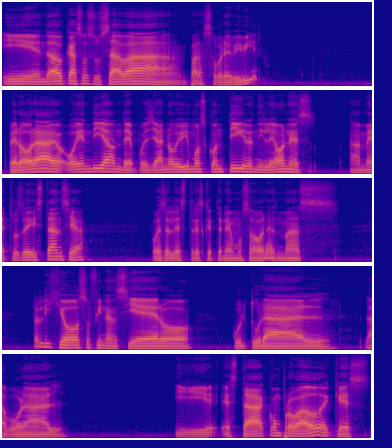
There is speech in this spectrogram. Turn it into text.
y en dado caso se usaba para sobrevivir. Pero ahora, hoy en día, donde pues ya no vivimos con tigres ni leones a metros de distancia, pues el estrés que tenemos ahora es más religioso, financiero, cultural, laboral. Y está comprobado de que es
